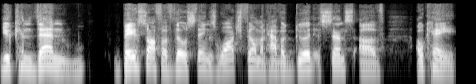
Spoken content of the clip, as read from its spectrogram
you can then based off of those things watch film and have a good sense of okay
